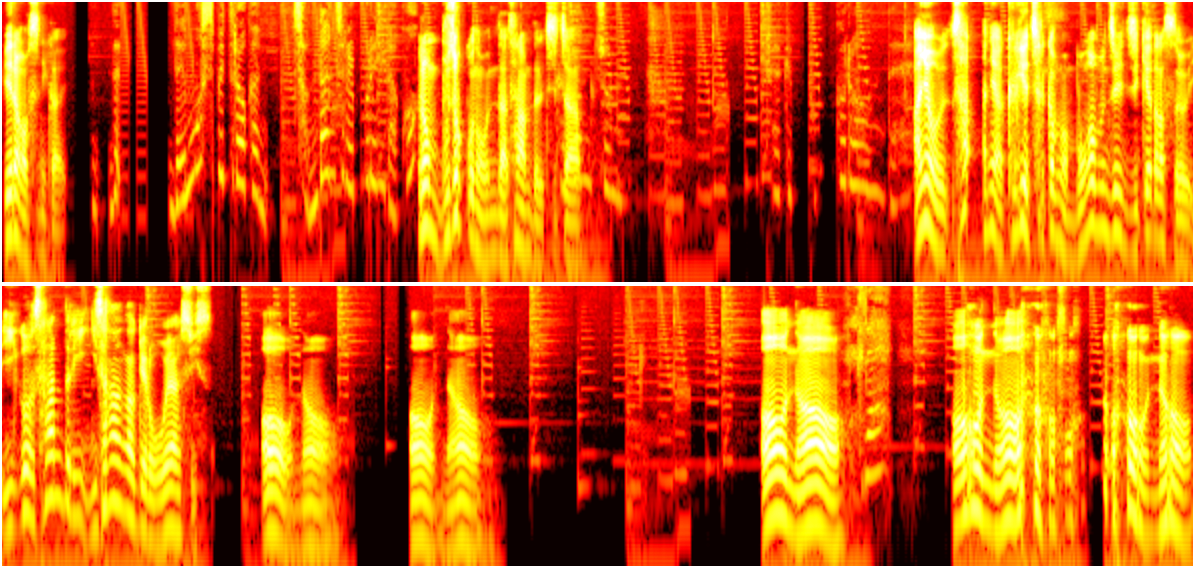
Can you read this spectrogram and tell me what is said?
미라가 없으니까. 내 모습이 들어간 전단지를 뿌린다고? 그럼 무조건 온다, 사람들 진짜. 좀. 아니요, 사, 아니야. 그게 잠깐만 뭐가 문제인지 깨달았어요. 이거 사람들이 이상한 가게로 오해할 수 있어. Oh no. Oh no. Oh no. 그래, Oh no. Oh no.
